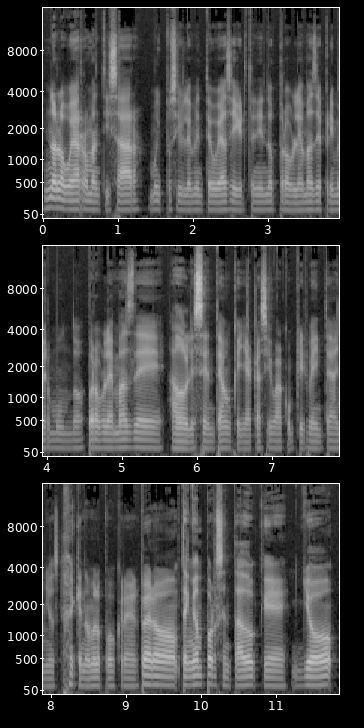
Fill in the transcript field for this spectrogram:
no lo voy a romantizar, muy posiblemente voy a seguir teniendo problemas de primer mundo, problemas de adolescente, aunque ya casi va a cumplir 20 años, que no me lo puedo creer. Pero tengan por sentado que yo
